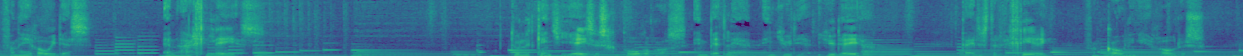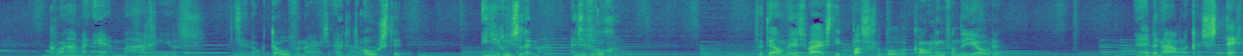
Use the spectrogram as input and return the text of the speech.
van Heroides en Achilleus. Toen het kindje Jezus geboren was in Bethlehem in Judea, tijdens de regering van koning Herodes, kwamen er magiërs, dat zijn ook tovenaars, uit het oosten in Jeruzalem aan. En ze vroegen, vertel me eens, waar is die pasgeboren koning van de Joden? We hebben namelijk een ster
